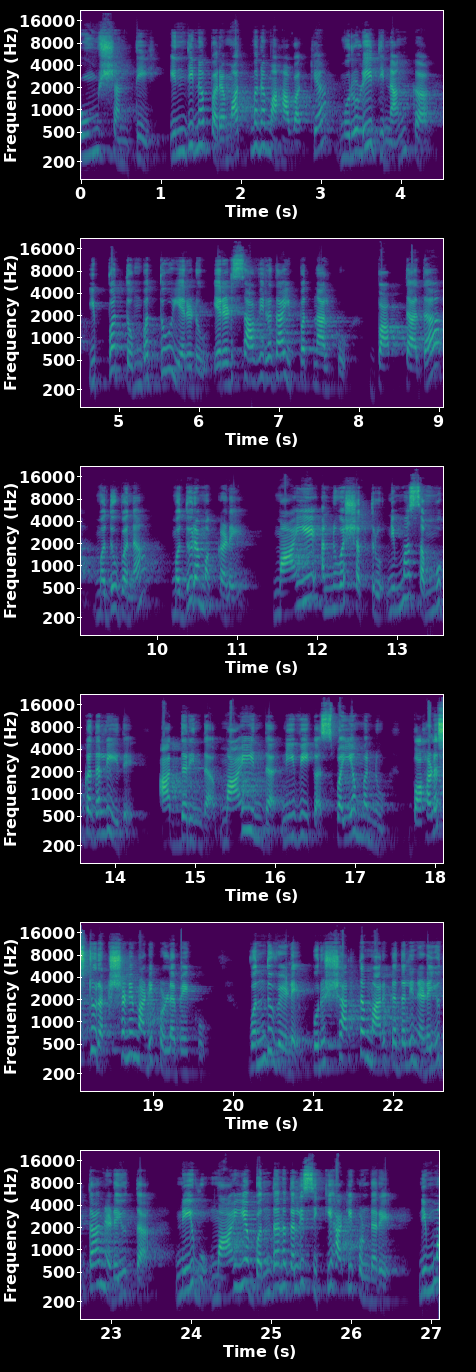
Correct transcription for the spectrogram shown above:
ಓಂ ಶಾಂತಿ. ಇಂದಿನ ಪರಮಾತ್ಮನ ಮಹಾವಾಕ್ಯ ಮುರುಳಿ ದಿನಾಂಕ ಇಪ್ಪತ್ತೊಂಬತ್ತು ಎರಡು ಎರಡು ಸಾವಿರದ ಇಪ್ಪತ್ನಾಲ್ಕು. ಬಾಪ್ತಾದ, ಮಧುಬನ, ಮಧುರ ಮಕ್ಕಳೇ, ಮಾಯೆ ಅನ್ನುವ ಶತ್ರು ನಿಮ್ಮ ಸಮ್ಮುಖದಲ್ಲಿ ಇದೆ. ಆದ್ದರಿಂದ ಮಾಯೆಯಿಂದ ನೀವೀಗ ಸ್ವಯಂವನ್ನು ಬಹಳಷ್ಟು ರಕ್ಷಣೆ ಮಾಡಿಕೊಳ್ಳಬೇಕು. ಒಂದು ವೇಳೆ ಪುರುಷಾರ್ಥ ಮಾರ್ಗದಲ್ಲಿ ನಡೆಯುತ್ತಾ ನಡೆಯುತ್ತಾ ನೀವು ಮಾಯೆಯ ಬಂಧನದಲ್ಲಿ ಸಿಕ್ಕಿ ಹಾಕಿಕೊಂಡರೆ ನಿಮ್ಮ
